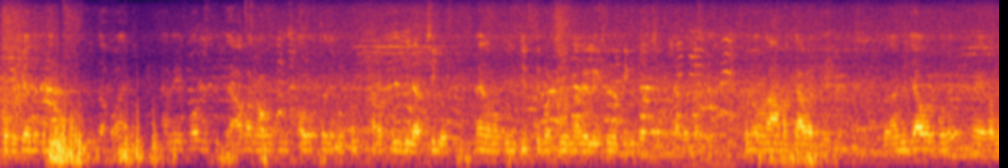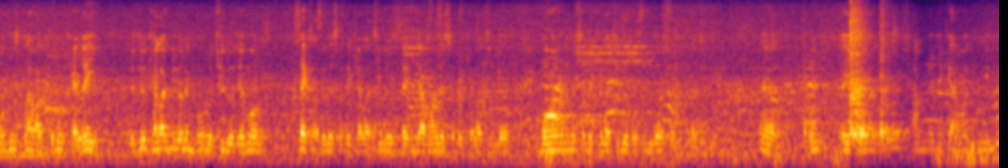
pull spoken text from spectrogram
অফিসিয়াল হয়। আমি পরবর্তীতে আবার রহমতগঞ্জ অবস্থা যখন খুব খারাপ দিকে যাচ্ছিল হ্যাঁ রহমতগঞ্জ জিততে পারছিল না রিলেশনের দিকে যাচ্ছিল সাথে ওরা আমাকে আবার নিয়ে তো আমি যাওয়ার পরে হ্যাঁ, রহমতগঞ্জ ক্লাব আর কোনো খেলাই যদিও খেলাগুলি অনেক বড় ছিল যেমন শেখ হাসিনের সাথে খেলা ছিল শেখ জামালের সাথে খেলা ছিল মোহামেডানের সাথে খেলা ছিল বসুন্ধরার সাথে খেলা ছিল। হ্যাঁ তখন এই খেলাগুলো সামনে রেখে আমাকে নিলে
